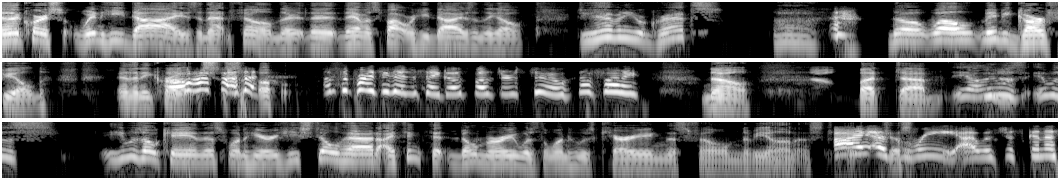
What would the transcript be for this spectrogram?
and then of course when he dies in that film, they they they have a spot where he dies, and they go, "Do you have any regrets?" Uh, no, well maybe Garfield, and then he croaks. how about so, I'm surprised he didn't say Ghostbusters too. How funny. No, but uh, you know, it was it was he was okay in this one here. He still had. I think that Bill Murray was the one who was carrying this film. To be honest, I just- agree. I was just gonna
